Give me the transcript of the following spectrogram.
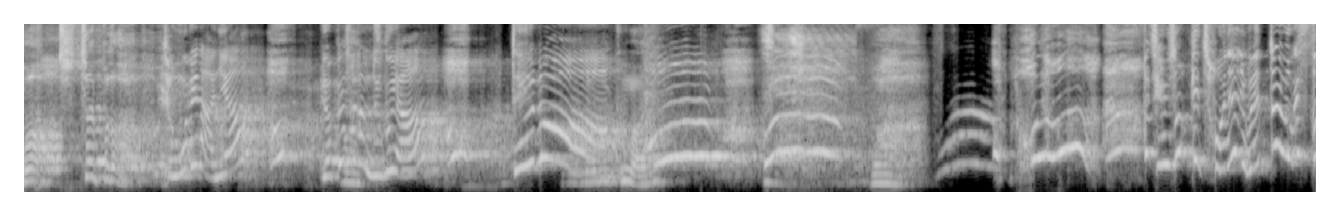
와, 진짜 예쁘다. 정우빈 아니야? 헉, 옆에 사람 누구야? 헉, 대박! 너무 예쁜 거 아니야? 와, 아, 재수없게 전현이 왜 또 여기 있어?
